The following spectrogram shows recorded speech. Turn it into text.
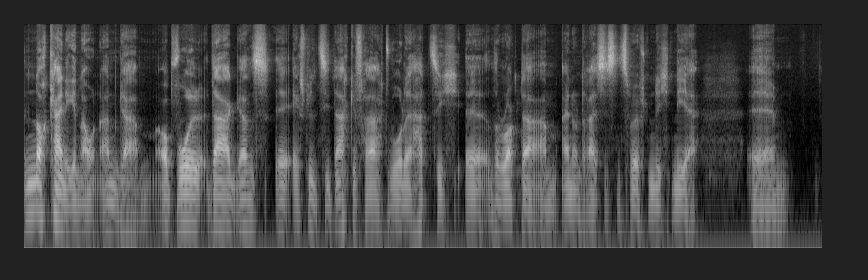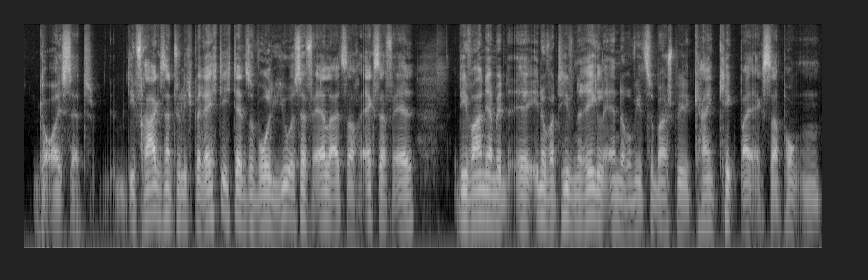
noch keine genauen Angaben. Obwohl da ganz äh, explizit nachgefragt wurde, hat sich äh, The Rock da am 31.12. nicht näher ähm, geäußert. Die Frage ist natürlich berechtigt, denn sowohl USFL als auch XFL, die waren ja mit äh, innovativen Regeländerungen, wie zum Beispiel kein Kick bei Extrapunkten,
